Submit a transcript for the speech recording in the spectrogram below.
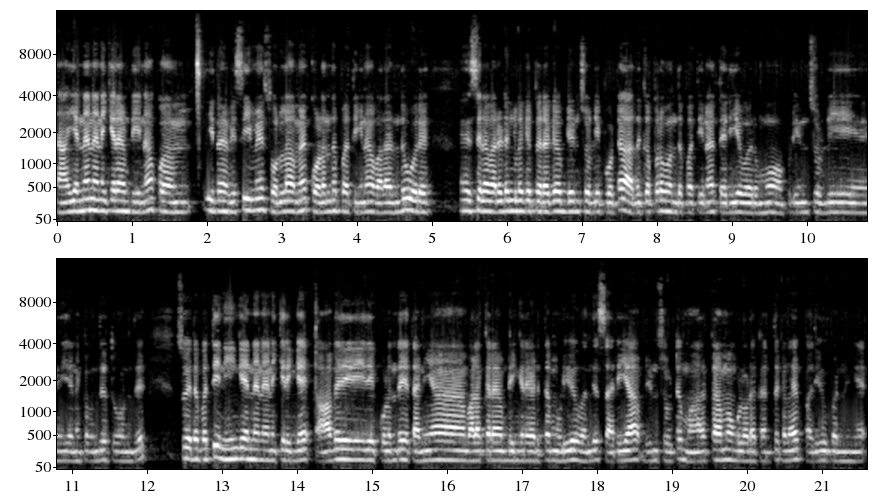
நான் என்ன நினைக்கிறேன் அப்படின்னா இதை இந்த விஷயமே சொல்லாமல் குழந்தை பார்த்தீங்கன்னா வளர்ந்து ஒரு சில வருடங்களுக்கு பிறகு அப்படின்னு சொல்லி போட்டு அதுக்கப்புறம் வந்து பார்த்தீங்கன்னா தெரிய வருமோ அப்படின்னு சொல்லி எனக்கு வந்து தோணுது. ஸோ இதை பற்றி நீங்கள் என்ன நினைக்கிறீங்க? காவேரி குழந்தையை தனியாக வளர்க்குறேன் அப்படிங்கிற எடுத்த முடிவு வந்து சரியா அப்படின்னு சொல்லிட்டு மறக்காமல் உங்களோட கருத்துக்களை பதிவு பண்ணுங்கள்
